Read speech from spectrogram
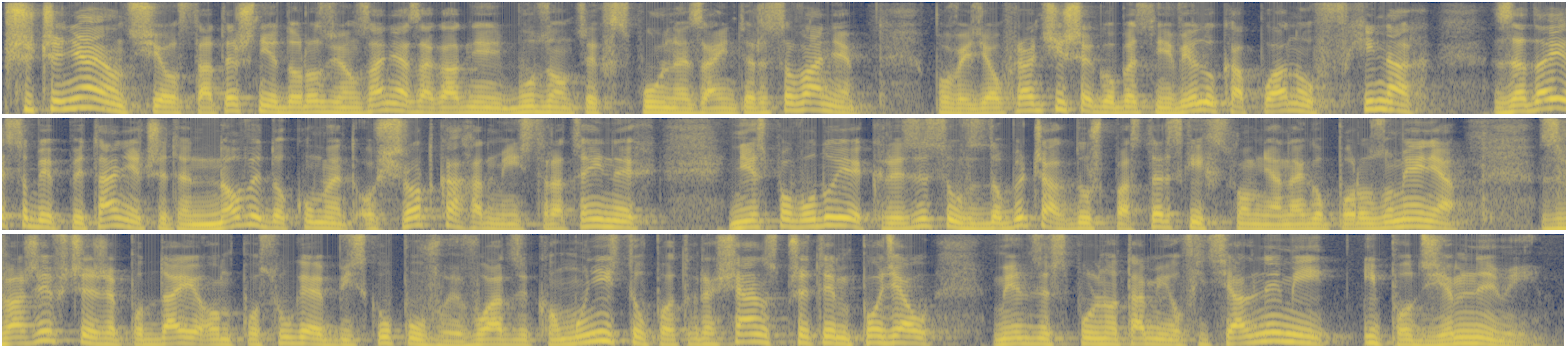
przyczyniając się ostatecznie do rozwiązania zagadnień budzących wspólne zainteresowanie, powiedział Franciszek. Obecnie wielu kapłanów w Chinach zadaje sobie pytanie, czy ten nowy dokument o środkach administracyjnych nie spowoduje kryzysu w zdobyczach duszpasterskich wspomnianego porozumienia. Zważywszy, że poddaje on posługę biskupów władzy komunistów, podkreślając przy tym podział między wspólnotami oficjalnymi i podziemnymi.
